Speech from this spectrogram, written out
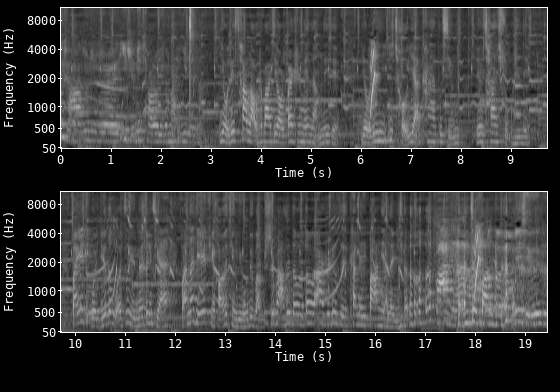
为啥就是一直没挑到一个满意的呢？有的差老实巴交，办事没能力的；有的一瞅一眼看还不行，也差数上的。反正我觉得我自己能挣钱，反正那也挺好像挺牛的吧。十八岁到到二十六岁，看那八年了已经。八 年，这八年。我没寻思说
